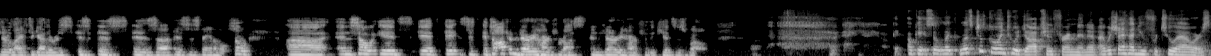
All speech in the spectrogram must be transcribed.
their life together is is is is, uh, is sustainable so uh, and so it's it it's it's often very hard for us and very hard for the kids as well Okay, okay, so like let's just go into adoption for a minute. I wish I had you for two hours.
